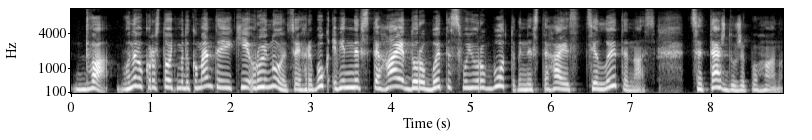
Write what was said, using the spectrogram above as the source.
Два. Вони використовують медикаменти, які руйнують цей грибок, і він не встигає доробити свою роботу, він не встигає зцілити нас. Це теж дуже погано.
